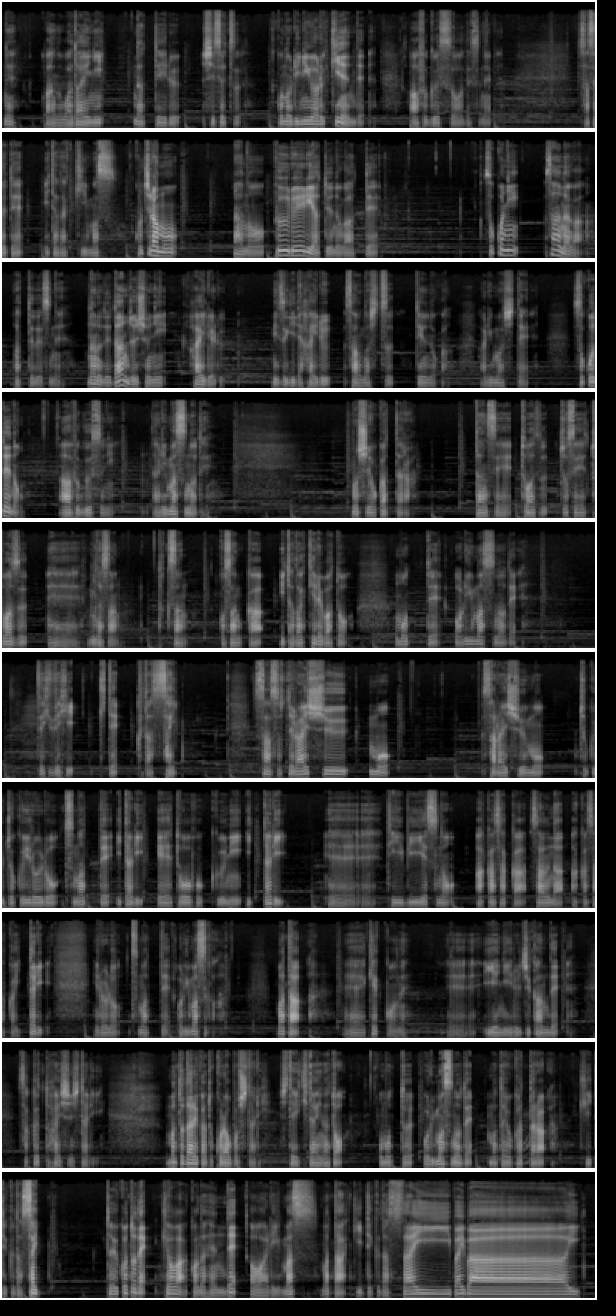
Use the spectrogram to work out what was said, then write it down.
ねあの話題になっている施設このリニューアル記念でアーフグースをですねさせていただきます。こちらもあのプールエリアっていうのがあってそこにサウナがあってですねなので男女一緒に入れる水着で入るサウナ室っていうのがありましてそこでのアーフグースになりますのでもしよかったら男性問わず女性問わずえー、皆さんたくさんご参加いただければと思っておりますのでぜひぜひ来てください。さあそして来週も再来週もちょくちょくいろいろ詰まっていたり、えー、東北に行ったり、えー、TBS の赤坂サウナ赤坂行ったりいろいろ詰まっておりますがまた、えー、結構ねえ、家にいる時間でサクッと配信したり、また誰かとコラボしたりしていきたいなと思っておりますので、またよかったら聞いてください。ということで、今日はこの辺で終わります。また聞いてください。バイバーイ。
